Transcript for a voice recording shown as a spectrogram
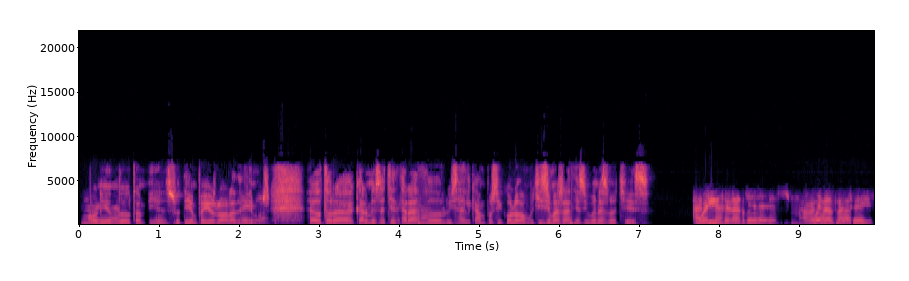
poniendo también su tiempo y os lo agradecemos. La doctora Carmen Sánchez Carazo, Luisa del Campo, psicóloga, muchísimas gracias y buenas noches. A ti, Gerardo. Buenas noches.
